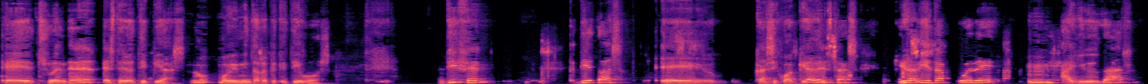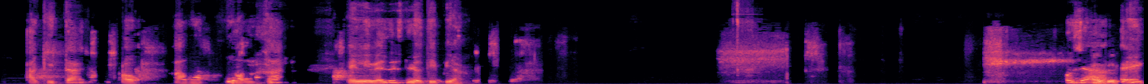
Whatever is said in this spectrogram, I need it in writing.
eh, suelen tener estereotipias, ¿no? Movimientos repetitivos. Dicen dietas, eh, casi cualquiera de estas, que una dieta puede mm, ayudar a quitar o a, o a bajar el nivel de estereotipia. O sea, eh,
